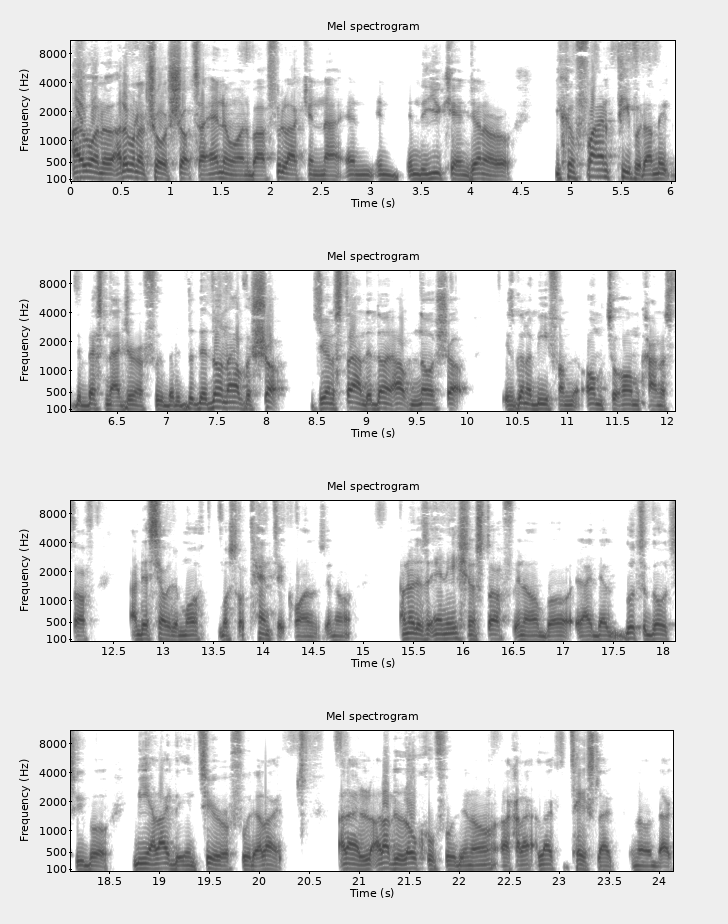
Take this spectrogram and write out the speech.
I want to. I don't want to throw shots at anyone, but I feel like in that in, in in the UK in general, you can find people that make the best Nigerian food, but they don't have a shop. Do you understand? They don't have no shop. It's gonna be from the home to home kind of stuff, and they sell the most most authentic ones. You know, I know there's Asian stuff, you know, but like they're good to go to. But me, I like the interior food. I like I like I like the local food, you know. Like I like, I like to taste like you know like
